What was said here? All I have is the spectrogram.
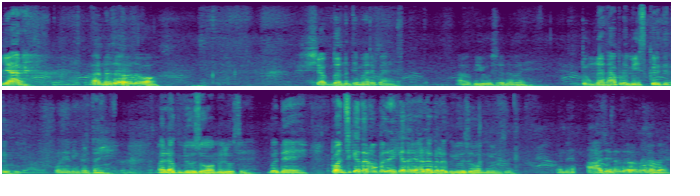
યાર આ નજારો જોવો. શબ્દ નથી મારી પાસે. આ વ્યૂ છે ને ભાઈ. તુમને તો આપણે મિસ કરી દીધું પણ એની કરતા અલગ વ્યૂ જોવા મળ્યું છે. બધે પંચ કેદારમાં બધે કેદારે અલગ અલગ વ્યૂ જોવા મળ્યું છે. અને આ જે નજારો છે ને ભાઈ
